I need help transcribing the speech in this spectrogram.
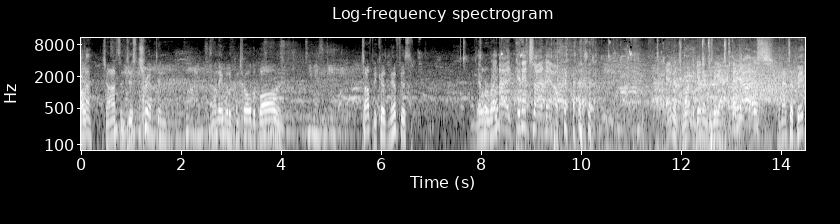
Oh, Johnson just tripped and unable to control the ball. And tough because Memphis. They were right. Get inside now. Evans wanting to get into the act. And does. And that's a big.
